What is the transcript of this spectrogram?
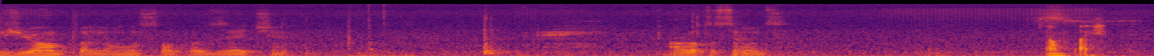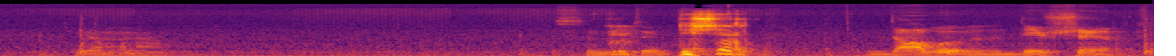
Eu am pe 9 sau pe 10. Am luat o semință. Am 14. Eu mâna. Sunt în Deșert. Da, bă, deșert.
